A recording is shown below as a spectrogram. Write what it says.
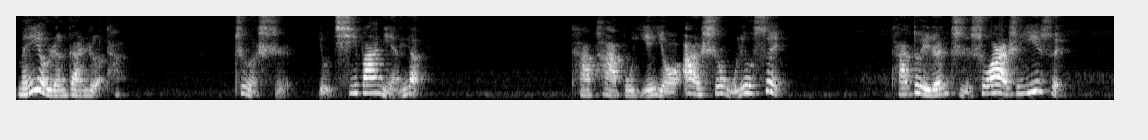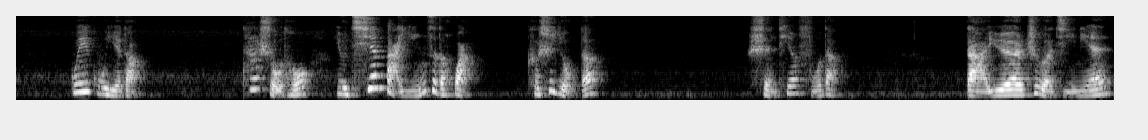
没有人敢惹他。这事有七八年了，他怕不也有二十五六岁？他对人只说二十一岁。龟姑爷道：“他手头有千把银子的话，可是有的。”沈天福道：“大约这几年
